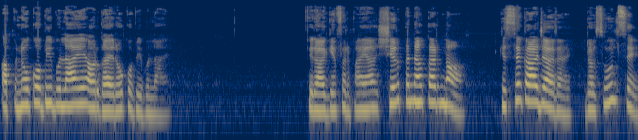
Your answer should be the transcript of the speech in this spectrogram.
اپنوں کو بھی بلائے اور غیروں کو بھی بلائے۔ پھر آگے فرمایا، شرک نہ کرنا۔ کس سے کہا جا رہا ہے؟ رسول سے۔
